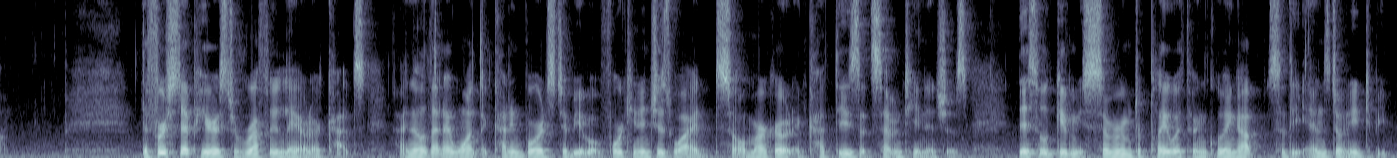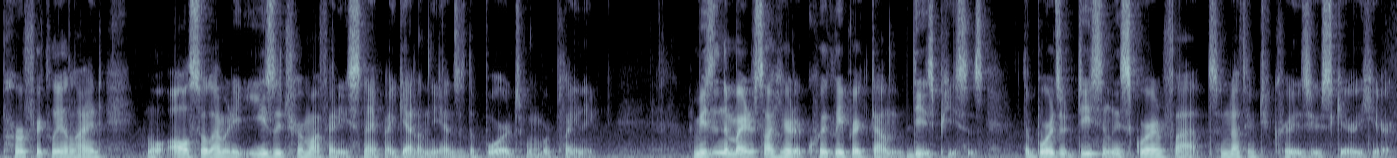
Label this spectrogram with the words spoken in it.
The first step here is to roughly lay out our cuts. I know that I want the cutting boards to be about 14 inches wide, so I'll mark out and cut these at 17 inches. This will give me some room to play with when gluing up so the ends don't need to be perfectly aligned and will also allow me to easily trim off any snipe I get on the ends of the boards when we're planing. I'm using the miter saw here to quickly break down these pieces. The boards are decently square and flat, so nothing too crazy or scary here.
